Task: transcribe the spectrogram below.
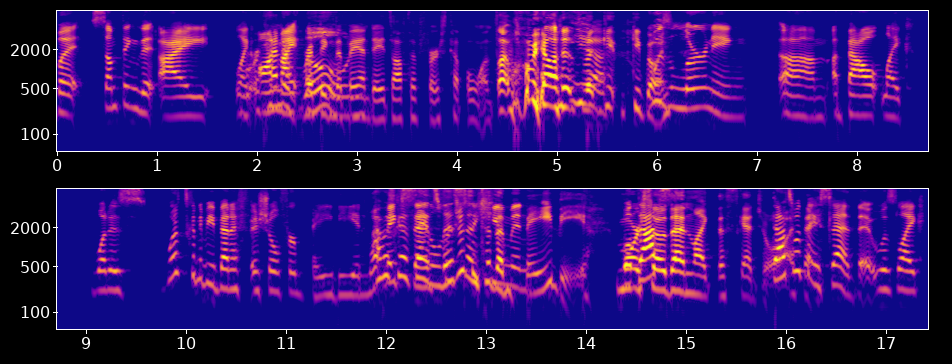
but something that I like We're on my ripping own the band-aids off the first couple ones. I will be honest, Yeah. but keep keep going. was learning um about like what is what's going to be beneficial for baby and what makes say sense for listen to human the baby Well, more so than like the schedule. That's I what they said. It was like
